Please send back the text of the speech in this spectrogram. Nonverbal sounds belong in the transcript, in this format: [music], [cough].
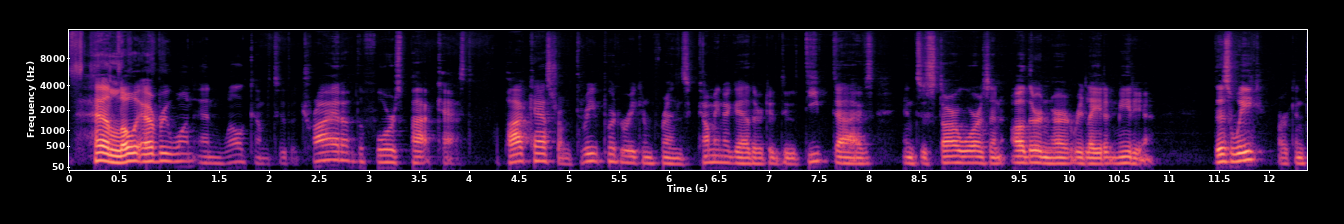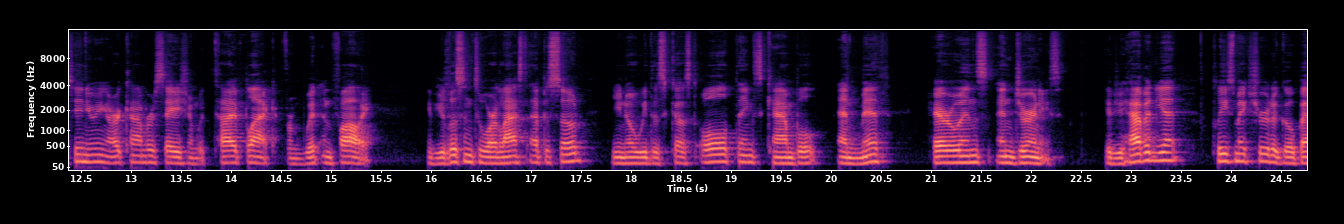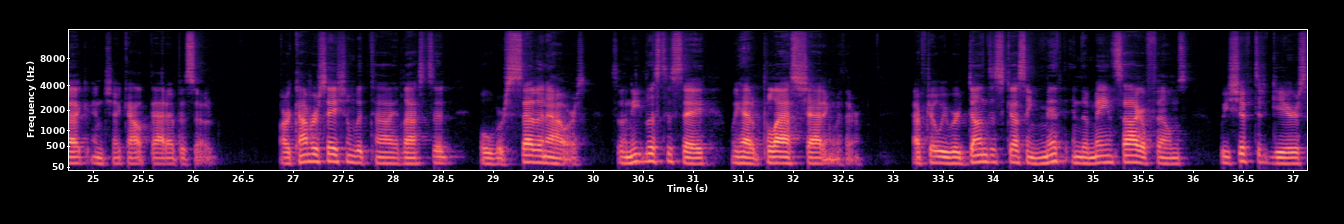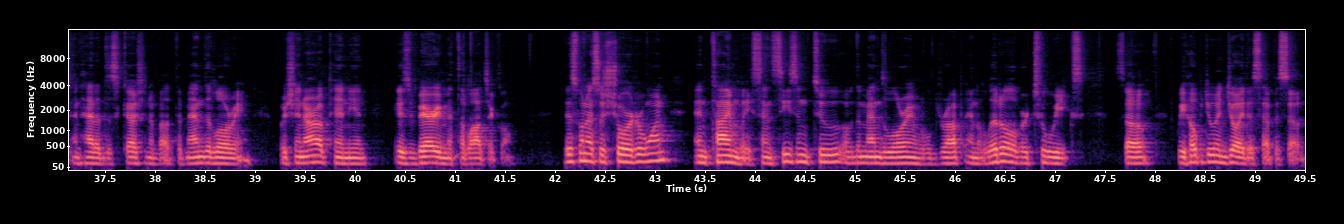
Hello, everyone, and welcome to the Triad of the Force podcast, a podcast from three Puerto Rican friends coming together to do deep dives into Star Wars and other nerd related media. This week, we're continuing our conversation with Ty Black from Wit and Folly. If you listened to our last episode, you know we discussed all things Campbell and myth, heroines, and journeys. If you haven't yet, please make sure to go back and check out that episode. Our conversation with Ty lasted over seven hours, so needless to say, we had a blast chatting with her. After we were done discussing myth in the main saga films, we shifted gears and had a discussion about The Mandalorian, which, in our opinion, is very mythological. This one is a shorter one and timely, since season two of The Mandalorian will drop in a little over two weeks. So we hope you enjoy this episode.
